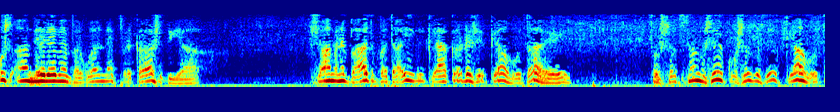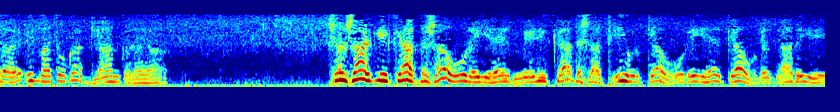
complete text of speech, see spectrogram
उस अंधेरे में भगवान ने प्रकाश दिया। सामने बात बताई कि क्या करने से क्या होता है? तो सत्संग से, कुशल से क्या होता है? इस बातों का ज्ञान कराया। संसार की क्या दशा हो रही है? मेरी क्या दशा थी और क्या हो रही है? क्या होने जा रही है?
